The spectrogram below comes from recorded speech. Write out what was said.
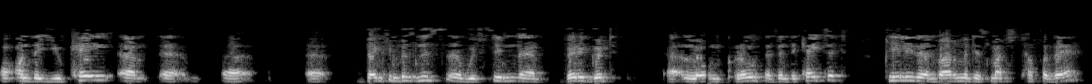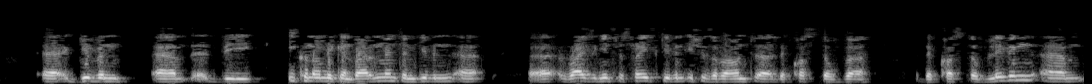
On the U.K. Um, banking business, we've seen very good loan growth as indicated. Clearly, the environment is much tougher there, given um, the economic environment and given uh, uh, rising interest rates, given issues around uh, the cost of uh the cost of living. Um,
